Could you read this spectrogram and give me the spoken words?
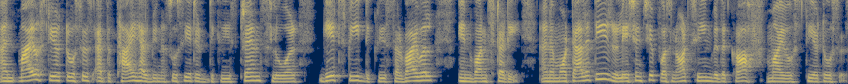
And myosteatosis at the thigh has been associated with decreased strength, slower gait speed, decreased survival in one study. And a mortality relationship was not seen with the calf myosteatosis.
